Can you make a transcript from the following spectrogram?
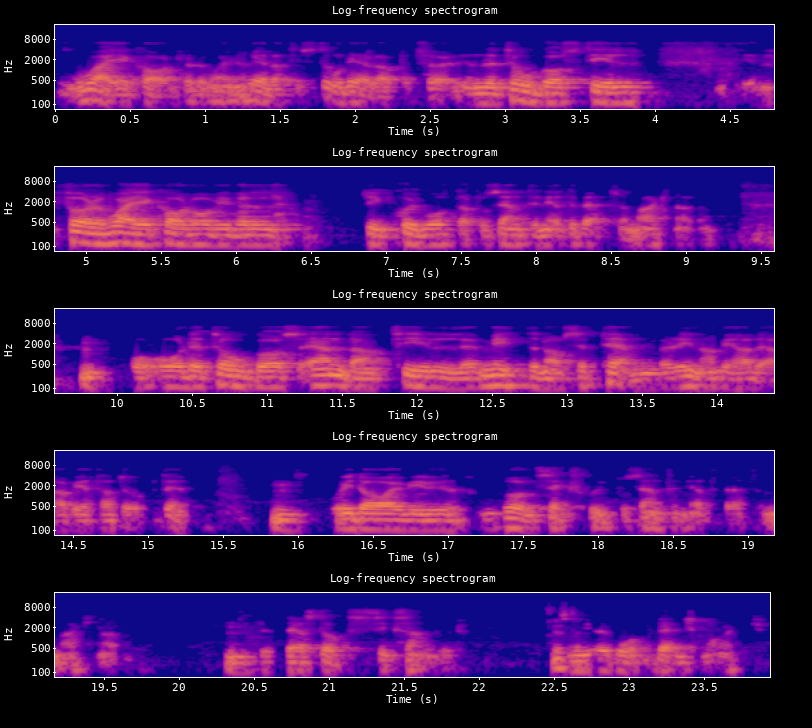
Wirecard, för det var ju en relativt stor del av portföljen. Det tog oss till, före Wirecard var vi väl typ 7-8 procentenheter bättre än marknaden. Mm. Och, och, det tog oss ända till mitten av september innan vi hade arbetat upp det. Mm. Och idag är vi runt 6-7 procentenheter bättre än marknaden. Mm. Det är Stock 600 som är vårt benchmark.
